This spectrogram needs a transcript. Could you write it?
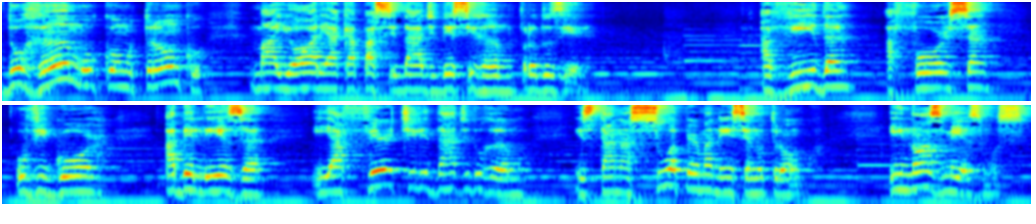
do ramo com o tronco, maior é a capacidade desse ramo produzir. A vida, a força, o vigor, a beleza e a fertilidade do ramo está na sua permanência no tronco. E nós mesmos,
